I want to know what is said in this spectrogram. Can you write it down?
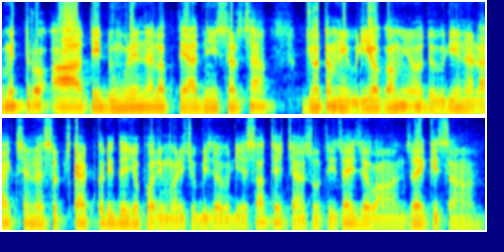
તો મિત્રો, આ હતી ડુંગળીને લગતી આજની ચર્ચા. જો તમને વીડિયો ગમ્યો હોય તો વિડીયોને લાઇક અને સબસ્ક્રાઇબ કરી દેજો. ફરી મળીશું બીજા વીડિયો સાથે. ત્યાં સુધી જય જવાન, જય કિસાન.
